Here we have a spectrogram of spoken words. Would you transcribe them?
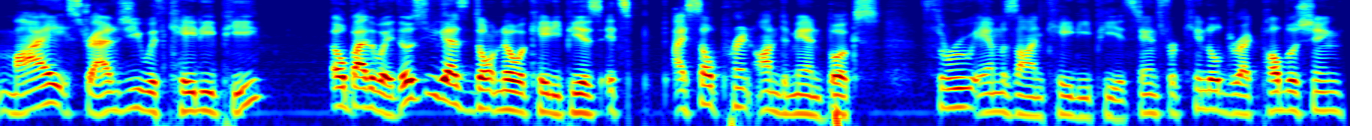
My strategy with KDP Oh, by the way, those of you guys don't know what KDP is, it's I sell print on demand books through Amazon KDP. It stands for Kindle Direct Publishing.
